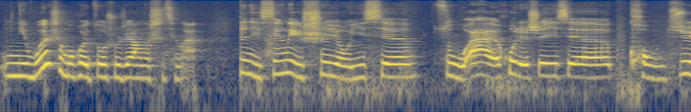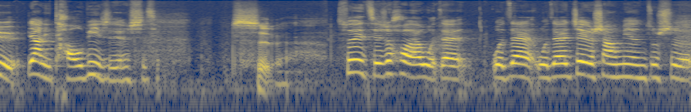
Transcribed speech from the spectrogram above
你为什么会做出这样的事情来。是你心里是有一些阻碍，或者是一些恐惧，让你逃避这件事情。是的。所以其实后来我在我在我在这个上面就是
